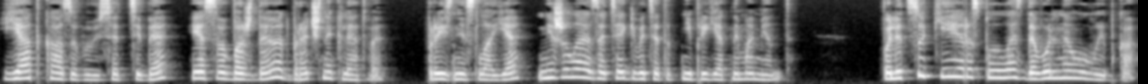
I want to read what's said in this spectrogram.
«Я отказываюсь от тебя и освобождаю от брачной клятвы», – произнесла я, не желая затягивать этот неприятный момент. По лицу Кея расплылась довольная улыбка,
